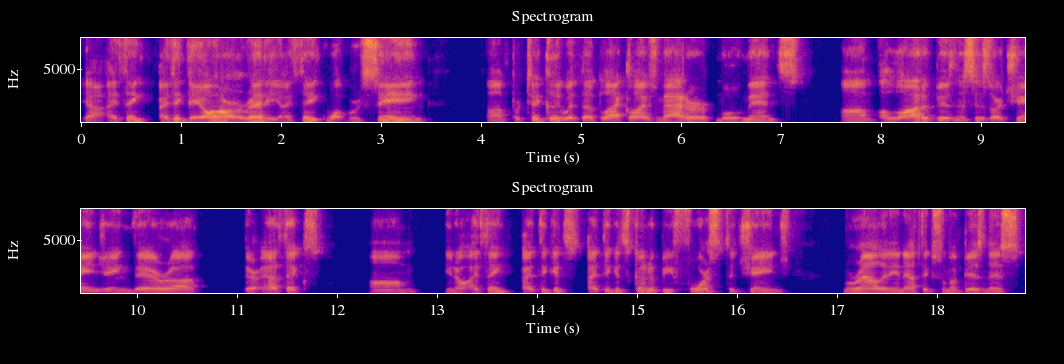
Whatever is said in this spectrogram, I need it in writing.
Yeah, I think I think they are already. I think what we're seeing, um, particularly with the Black Lives Matter movements, um, a lot of businesses are changing their uh, their ethics. Um, you know, I think I think it's I think it's going to be forced to change morality and ethics from a business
